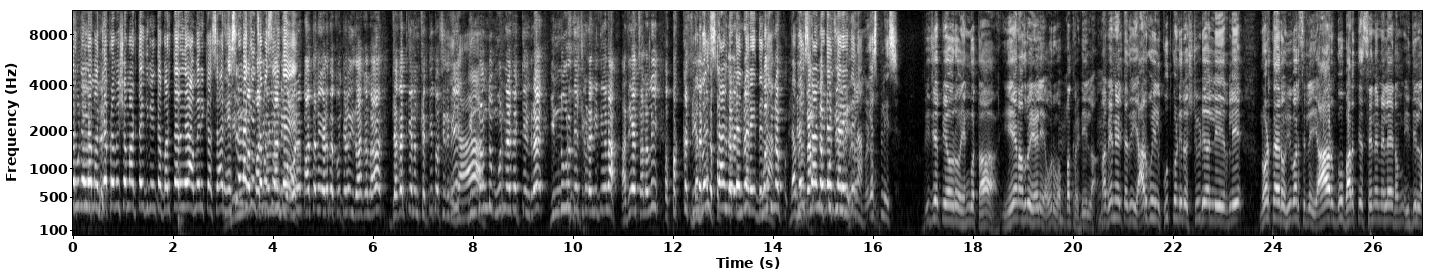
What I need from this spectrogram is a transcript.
ಮೂರನೇ ಮಧ್ಯಪ್ರವೇಶ ಮಾಡ್ತಾ ಇದೀವಿ ಅಂತ ಬರ್ತಾ ಇರೋದೇ ಅಮೆರಿಕ ಸರ್. ಹೆಸರಳಕ್ಕೆ ನಿಮ್ಮ ಸಮಸ್ಯೆ ಇದೆ? ಅವರೇ ಮಾತಲ್ಲಿ ಹೇಳ್ಬೇಕು ಅಂತ ಹೇಳಿ ಇದಾಗಲ್ಲ. ಜಗತ್ತಿಗೆ ನಮ್ ಶಕ್ತಿ ತೋರಿಸಿದೀವಿ. ಇನ್ನೊಂದು ಮೂರನೇ ವ್ಯಕ್ತಿ ಅಂದ್ರೆ ಇನ್ನೂರು ದೇಶಗಳೇನಿದೆಯಲ್ಲ ಅದೇ ಸಾಲಲ್ಲಿ ಪಕ್ಕ ಶ್ರೀಲಂಕಾದ ಸ್ಟ್ಯಾಂಡರ್ಡ್ ಅಂತಾರೆ ಇದನ್ನ. ಡಬಲ್ ಸ್ಟ್ಯಾಂಡರ್ಡ್ ಅಂತಾರೆ ಇದನ್ನ. ಎಸ್ ಪ್ಲೀಸ್ ಬಿಜೆಪಿ ಪಿಯವರು ಹೆಂಗ್ ಗೊತ್ತಾ? ಏನಾದ್ರೂ ಹೇಳಿ ಅವರು ಒಪ್ಪಕ್ ರೆಡಿ ಇಲ್ಲ. ನಾವೇನ್ ಹೇಳ್ತಾ ಇದ್ವಿ? ಯಾರಿಗೂ ಇಲ್ಲಿ ಕೂತ್ಕೊಂಡಿರೋ ಸ್ಟುಡಿಯೋ ಅಲ್ಲಿ ಇರ್ಲಿ ನೋಡ್ತಾ ಇರೋ ವ್ಯೂವರ್ಸ್ ಇರ್ಲಿ ಯಾರಿಗೂ ಭಾರತೀಯ ಸೇನೆ ಮೇಲೆ ನಮ್ ಇದಿಲ್ಲ.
